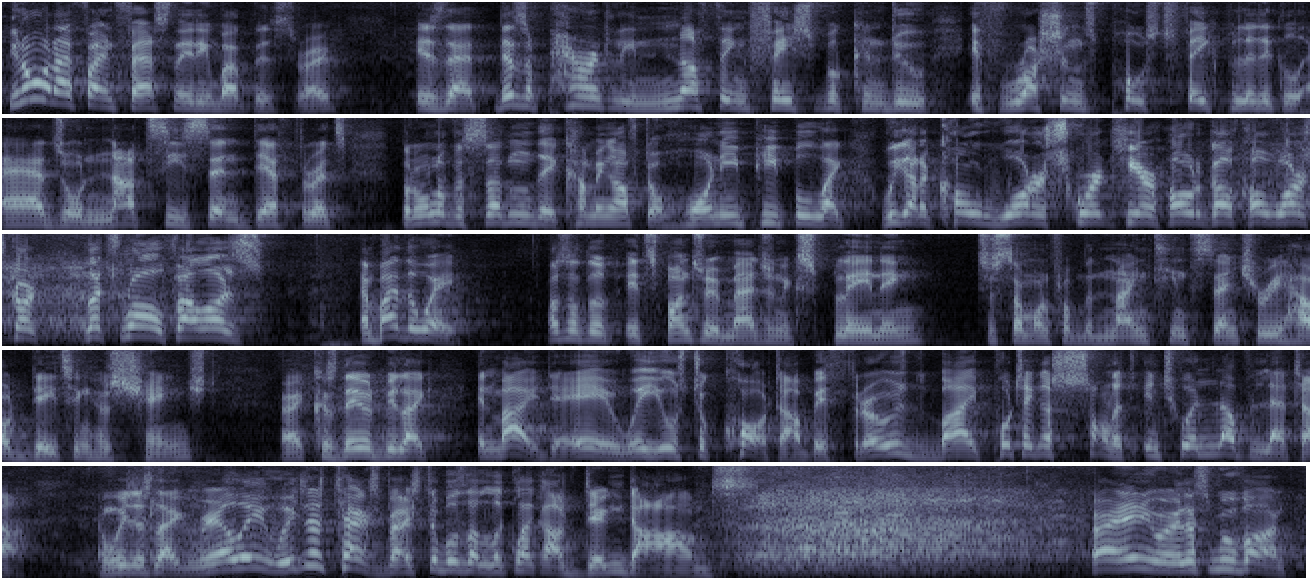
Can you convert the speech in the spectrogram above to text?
You know what I find fascinating about this, right? Is that there's apparently nothing Facebook can do if Russians post fake political ads or Nazis send death threats, but all of a sudden they're coming after horny people like, we got a cold water squirt here, hold go, cold water squirt, let's roll, fellas. And by the way, also thought it's fun to imagine explaining to someone from the 19th century how dating has changed. Right? Because they would be like, in my day, we used to court our betrothed by putting a sonnet into a love letter. And we're just like, really? We just text vegetables that look like our ding dongs. All right, anyway, let's move on.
